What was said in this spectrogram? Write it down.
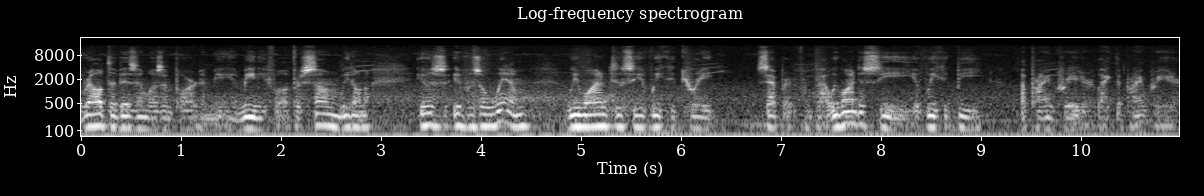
relativism was important and meaningful. For some, we don't know. It was, it was a whim. We wanted to see if we could create separate from God. We wanted to see if we could be a prime creator like the prime creator.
